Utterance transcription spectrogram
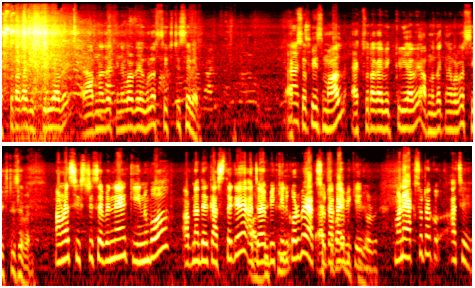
একশো টাকা বিক্রি হবে। আর আপনাদের কিনে পড়বে এগুলো সিক্সটি সেভেন একশো পিস মাল একশো টাকায় বিক্রি হবে। আপনাদের কিনে পড়বে সিক্সটি সেভেন আমরা সিক্সটি সেভেনে কিনবো আপনাদের কাছ থেকে। আর যারা বিক্রি- করবে একশো 100 টাকায় বিক্রি করবে। মানে একশো টাকা আছে?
